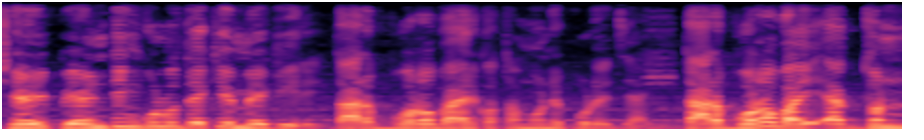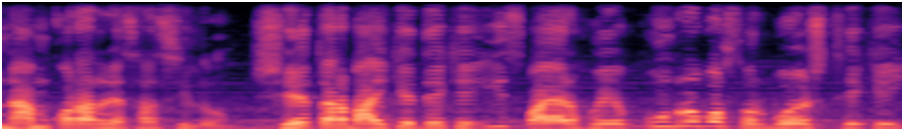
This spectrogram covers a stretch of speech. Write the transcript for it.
সেই পেন্টিংগুলো দেখে মেগির তার বড় ভাইয়ের কথা মনে পড়ে যায়। তার বড় ভাই একজন নামকরা রেসার ছিল। সে তার বাইকে দেখে ইন্সপায়ার হয়ে পনেরো বছর বয়স থেকেই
